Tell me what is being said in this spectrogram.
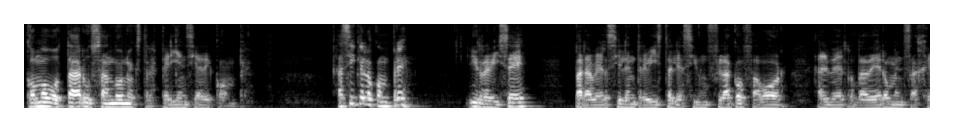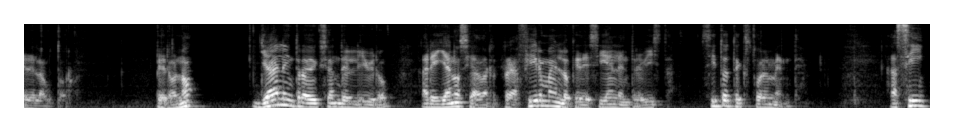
cómo votar usando nuestra experiencia de compra. Así que lo compré y revisé para ver si la entrevista le hacía un flaco favor al verdadero mensaje del autor. Pero no. Ya en la introducción del libro, Arellano se reafirma en lo que decía en la entrevista. Cito textualmente. Así,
